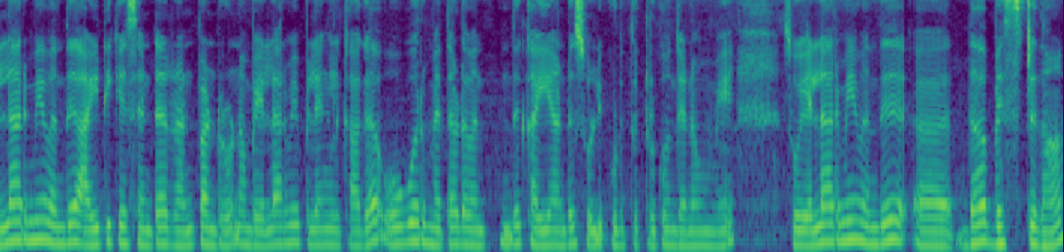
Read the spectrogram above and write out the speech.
எல்லாருமே வந்து ஐடிகே சென்டர் ரன் பண்ணுறோம் நம்ம எல்லாருமே பிள்ளைங்களுக்காக ஒவ்வொரு மெத்தடை வந்து கையாண்டு சொல்லி கொடுத்துட்ருக்கோம் தினமுமே. ஸோ எல்லாருமே வந்து த பெஸ்ட்டு தான்.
